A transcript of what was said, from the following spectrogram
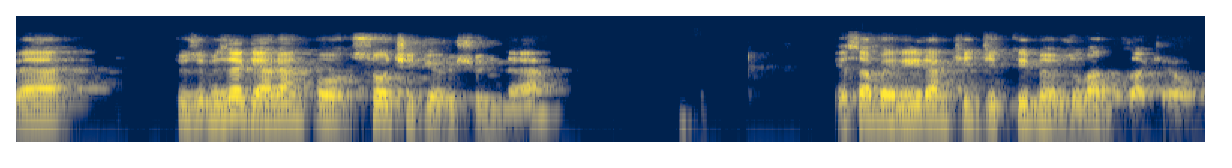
Və üzümüzə gələn o Soçi görüşündə hesab eləyirəm ki, ciddi mövzular müzakirə olunacaq.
